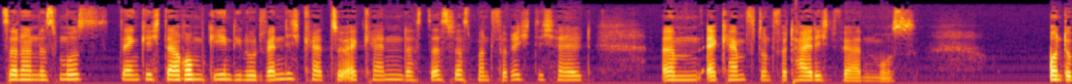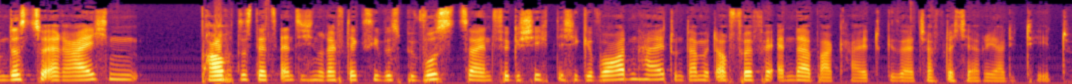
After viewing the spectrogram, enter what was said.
sondern es muss, denke ich, darum gehen, die Notwendigkeit zu erkennen, dass das, was man für richtig hält, ähm, erkämpft und verteidigt werden muss. Und um das zu erreichen, braucht es letztendlich ein reflexives Bewusstsein für geschichtliche Gewordenheit und damit auch für Veränderbarkeit gesellschaftlicher Realität.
